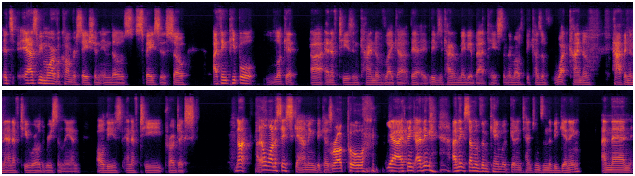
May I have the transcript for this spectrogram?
it's it has to be more of a conversation in those spaces. So I think people look at uh, NFTs and kind of like a, they, it leaves a kind of maybe a bad taste in their mouth because of what kind of happened in the NFT world recently and all these NFT projects. Not, I don't want to say scamming because rug pull. yeah, I think I think I think some of them came with good intentions in the beginning, and then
